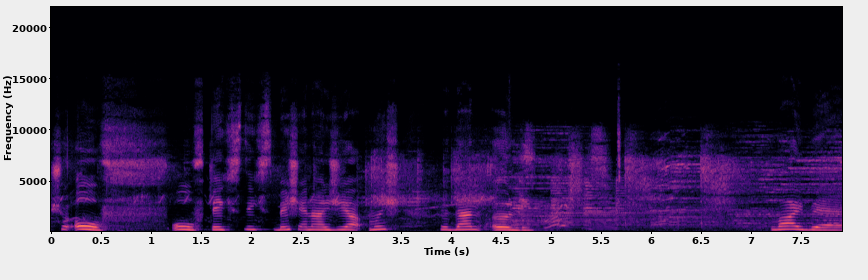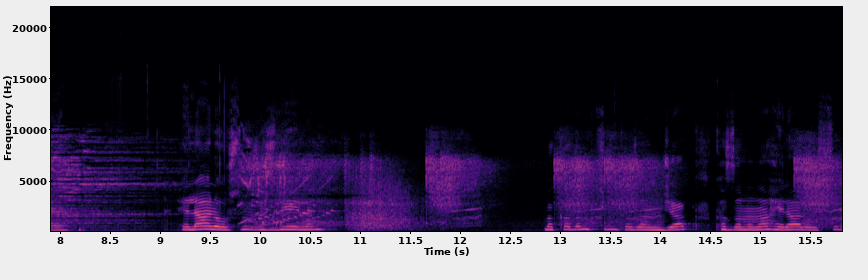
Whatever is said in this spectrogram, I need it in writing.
Şu of. Of. Bexlix 5 enerji yapmış. Ve ben öldüm. Vay be. Helal olsun izleyelim. Bakalım kim kazanacak. Kazanana helal olsun.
